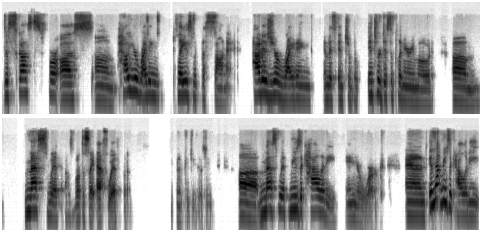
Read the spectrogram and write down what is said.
discuss for us um, how your writing plays with the sonic? How does your writing in this inter interdisciplinary mode um, mess with, I was about to say F with, but I'm PG-13, uh, mess with musicality in your work. And in that musicality,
